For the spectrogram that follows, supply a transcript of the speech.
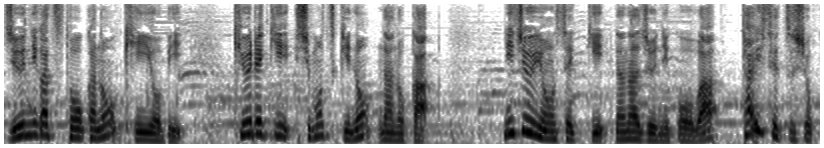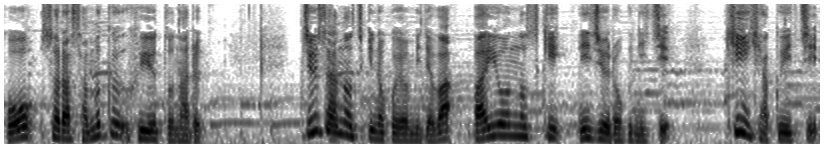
12月10日の金曜日、旧暦下月の7日、24節気72項は大雪諸行空寒く冬となる。13の月の暦では、倍音の月26日、金101、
